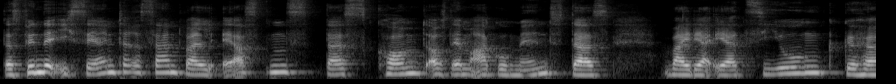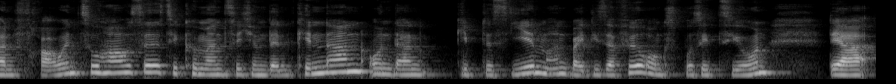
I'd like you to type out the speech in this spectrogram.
Das finde ich sehr interessant, weil erstens, das kommt aus dem Argument, dass bei der Erziehung gehören Frauen zu Hause, sie kümmern sich um den Kindern und dann gibt es jemand bei dieser Führungsposition, der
